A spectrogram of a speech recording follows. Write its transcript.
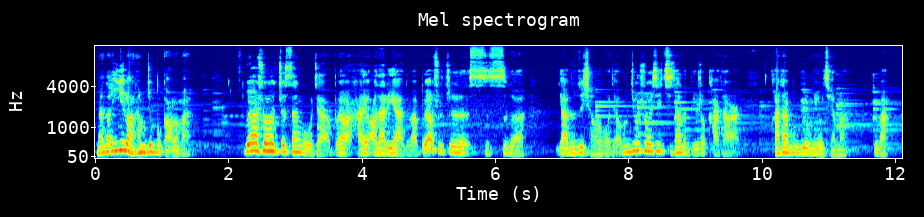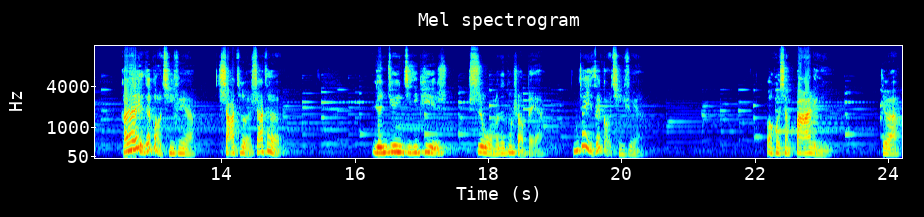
难道伊朗他们就不搞了吗？不要说这三个国家，不要还有澳大利亚，对吧？不要说这四四个亚洲最强的国家，我们就说一些其他的，比如说卡塔尔，卡塔尔不比我们有钱吗？对吧？卡塔尔也在搞青训啊。沙特，沙特人均 GDP 是我们的多少倍啊？人家也在搞青训啊。包括像巴林，对吧？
